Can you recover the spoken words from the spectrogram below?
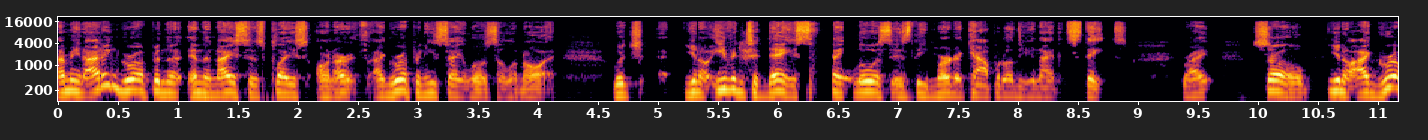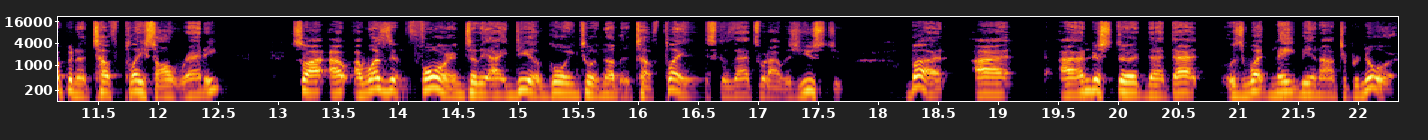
I mean, I didn't grow up in the in the nicest place on earth. I grew up in East St. Louis, Illinois, which you know, even today, St. Louis is the murder capital of the United States, right? So, you know, I grew up in a tough place already. So I, I wasn't foreign to the idea of going to another tough place because that's what I was used to. But I I understood that that was what made me an entrepreneur.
